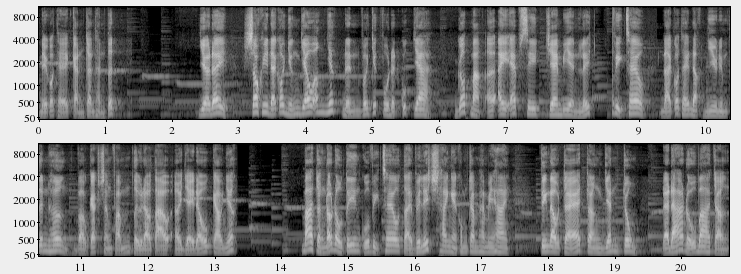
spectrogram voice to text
để có thể cạnh tranh thành tích. Giờ đây, sau khi đã có những dấu ấn nhất định với chức vô địch quốc gia, góp mặt ở AFC Champions League, Viettel đã có thể đặt nhiều niềm tin hơn vào các sản phẩm từ đào tạo ở giải đấu cao nhất. Ba trận đấu đầu tiên của Viettel tại V-League 2022, tiền đạo trẻ Trần Danh Trung đã đá đủ 3 trận.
